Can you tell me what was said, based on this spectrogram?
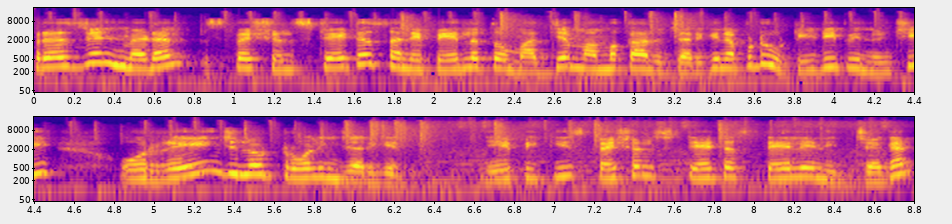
ప్రెసిడెంట్ మెడల్ స్పెషల్ స్టేటస్ అనే పేర్లతో మద్యం అమ్మకాలు జరిగినప్పుడు టీడీపీ నుంచి ఓ రేంజ్లో ట్రోలింగ్ జరిగింది. ఏపీకి స్పెషల్ స్టేటస్ తేలేని జగన్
